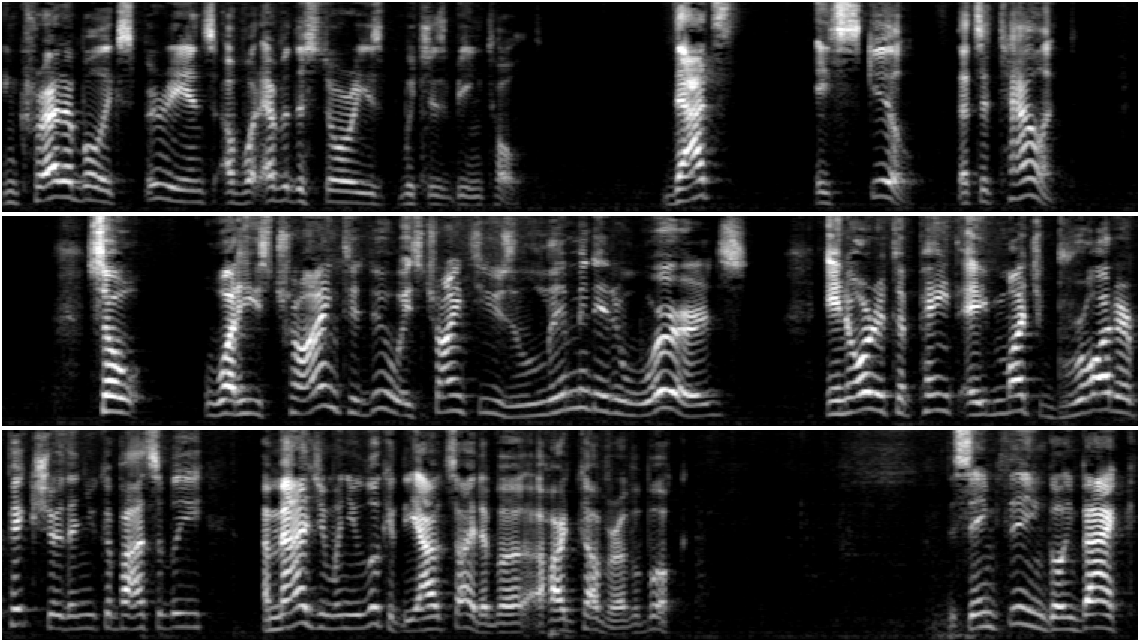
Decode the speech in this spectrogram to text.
incredible experience of whatever the story is which is being told. That's a skill. That's a talent. So what he's trying to do is trying to use limited words in order to paint a much broader picture than you could possibly imagine when you look at the outside of a, a hardcover of a book. The same thing, going back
